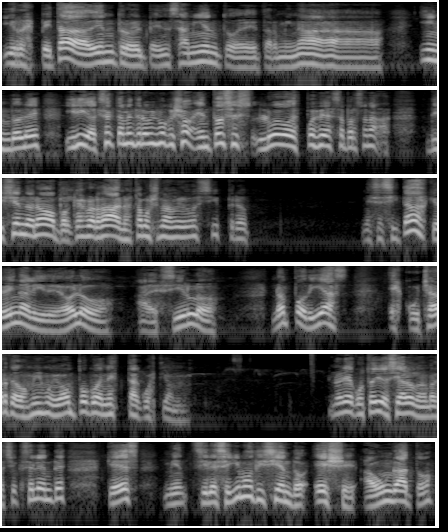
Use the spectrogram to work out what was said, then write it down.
y respetada dentro del pensamiento de determinada índole y diga exactamente lo mismo que yo, entonces luego después ve a esa persona diciendo no, porque es verdad, no estamos yendo a sí, pero necesitabas que venga el ideólogo a decirlo no podías escucharte a vos mismo y va un poco en esta cuestión. Noelia Custodio decía algo que me pareció excelente, que es, si le seguimos diciendo ella a un gato,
